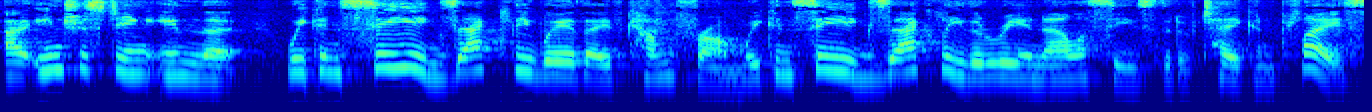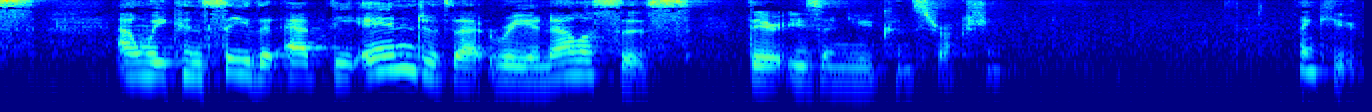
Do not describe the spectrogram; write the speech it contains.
are interesting in that we can see exactly where they've come from. We can see exactly the reanalyses that have taken place. And we can see that at the end of that reanalysis, there is a new construction. Thank you.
